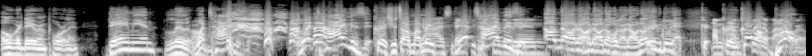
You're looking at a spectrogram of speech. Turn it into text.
over there in Portland. Damian Lillard. what oh time is it? what time is it? Chris, you talking about me? Guys, thank What you for time is tuning it? in. Oh no no no no no no! Don't even do that. I'm, I'm Come straight on, up out, bro, bro.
